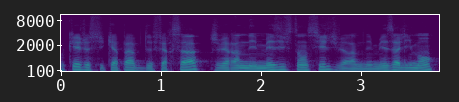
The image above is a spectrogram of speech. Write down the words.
ok, je suis capable de faire ça, je vais ramener mes ustensiles, je vais ramener mes aliments,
